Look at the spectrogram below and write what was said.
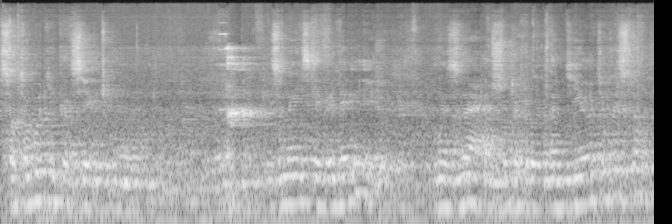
сотрудников всех э, Измаильской галереи. Мы знаем, что такое монтировать выставку,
